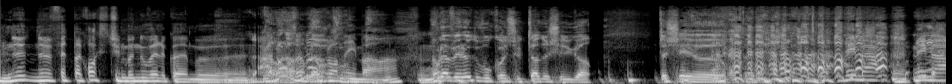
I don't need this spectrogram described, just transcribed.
ne, ne faites pas croire que c'est une bonne nouvelle quand même. Euh, Ah non, non, non, Neymar. hein. Vous l'avez le nouveau consultant de chez Hugo. De chez. Euh, Neymar, Neymar.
